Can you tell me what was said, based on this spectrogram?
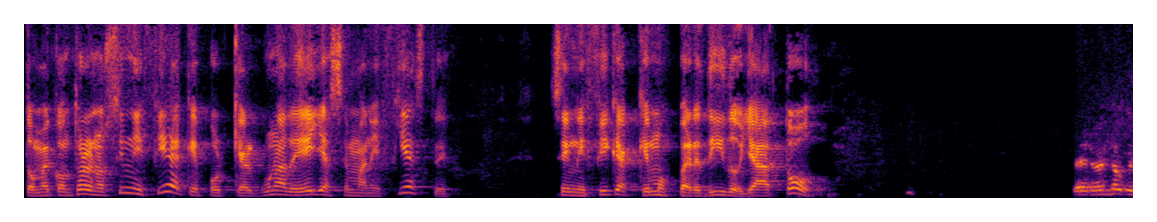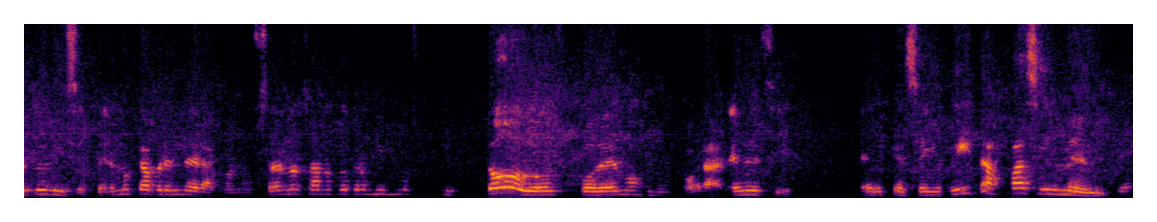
tome control. No significa que porque alguna de ellas se manifieste, significa que hemos perdido ya todo. Pero es lo que tú dices, tenemos que aprender a conocernos a nosotros mismos y todos podemos mejorar. Es decir, el que se irrita fácilmente,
